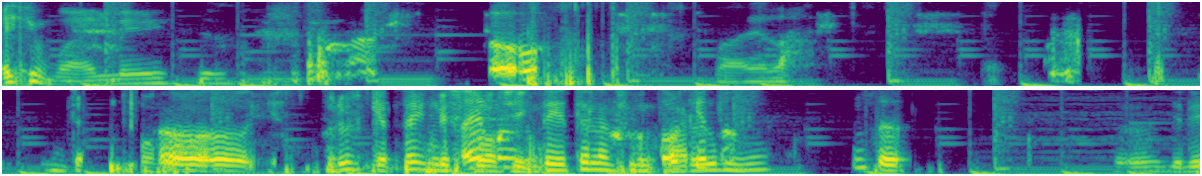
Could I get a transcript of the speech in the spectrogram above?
eh mana itu? Oh, baiklah oh, terus kita yang closing teh itu langsung Oh, parum kita- ya itu. Tuh, jadi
